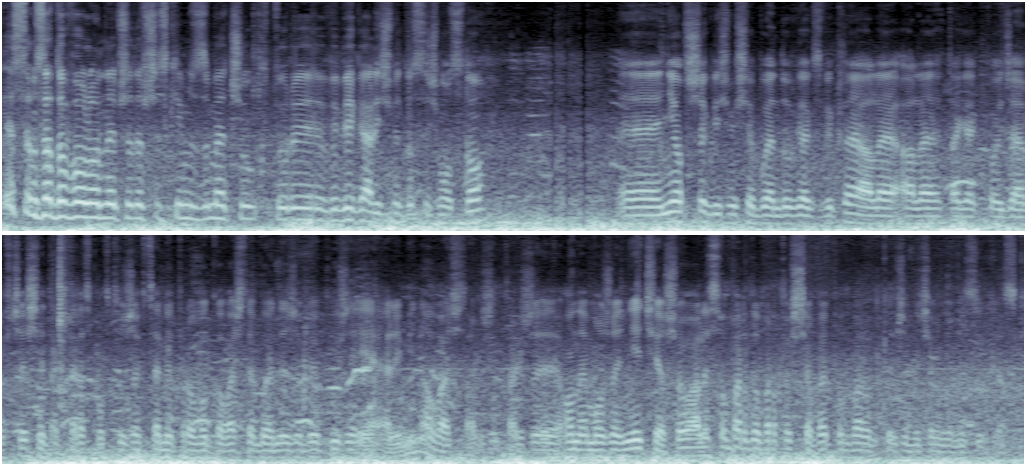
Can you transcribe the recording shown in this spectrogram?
jestem zadowolony przede wszystkim z meczu, który wybiegaliśmy dosyć mocno. E, Nie ostrzegliśmy się błędów jak zwykle, ale, ale tak jak powiedziałem wcześniej, tak teraz powtórzę, chcemy prowokować te błędy, żeby później je eliminować. Także, także one może nie cieszą, ale są bardzo wartościowe pod warunkiem, że wyciągniemy z nich wnioski.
